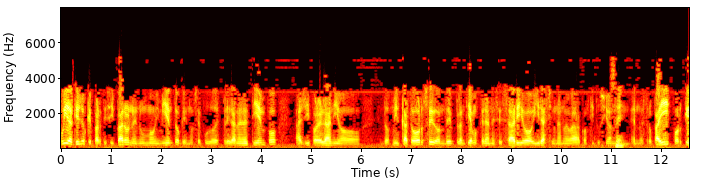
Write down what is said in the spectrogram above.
fui de aquellos que participaron en un movimiento que no se pudo desplegar en el tiempo, allí por el año 2014, donde planteamos que era necesario ir hacia una nueva constitución en, nuestro país, porque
